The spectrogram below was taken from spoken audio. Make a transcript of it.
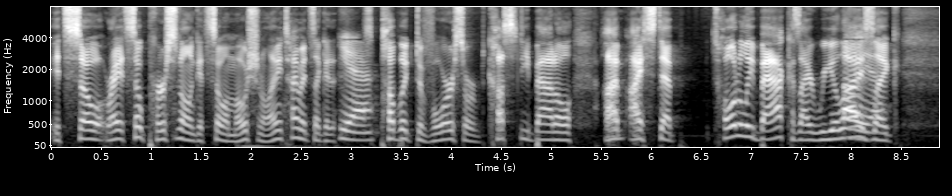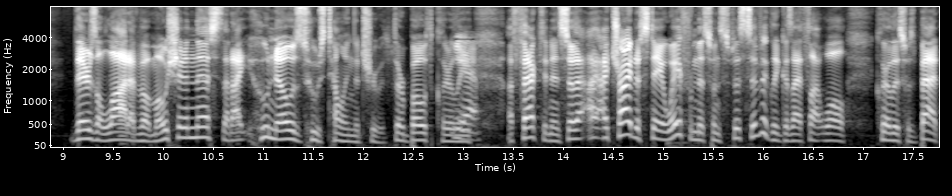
It's so right. It's so personal and gets so emotional. Anytime it's like a Yeah. public divorce or custody battle, I, I step totally back because I realize Oh, yeah. like there's a lot of emotion in this that I who knows who's telling the truth. They're both clearly Yeah. affected, and so I, I tried to stay away from this one specifically because I thought, well, clearly this was bad.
